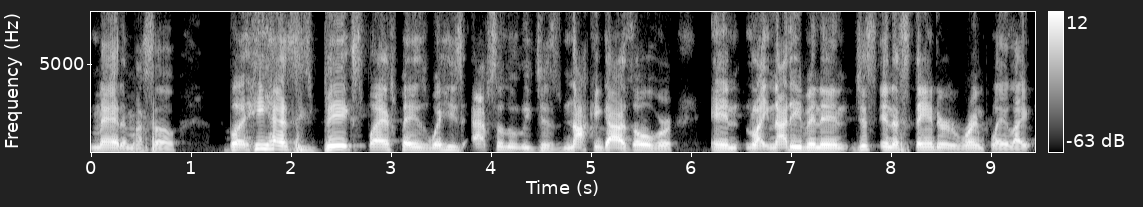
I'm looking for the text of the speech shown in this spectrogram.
mad at myself. But he has these big splash plays where he's absolutely just knocking guys over and like not even in just in a standard run play. Like,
